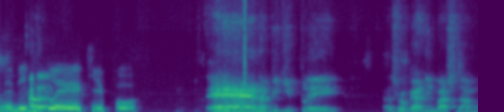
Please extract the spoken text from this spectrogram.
minha big Cara, play aqui, pô. É, na big play. A jogada embaixo da,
